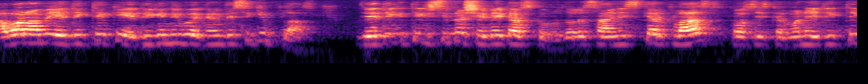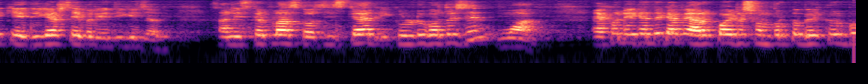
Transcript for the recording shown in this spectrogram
আবার আমি এদিক থেকে এদিকে নিব, এখানে দিছি কি? প্লাস। যেদিকে তীর চিহ্ন, সেটাই কাজ করব। তাহলে sine square plus cos square মানে এদিক থেকে এদিকে আসছে, এবার এদিকে যাবে। Sine square plus cos square equal to কত হচ্ছে ওয়ান এখন এখান থেকে আমি আরও কয়টা সম্পর্ক বের করব?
